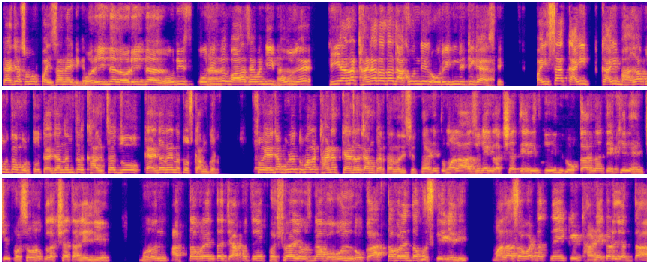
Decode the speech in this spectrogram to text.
त्याच्यासमोर पैसा नाही टिकत. ओरिजिनल ओरिजिनल ओरिज ओरिजिनल बाळासाहेबांची हा. फौज आहे. ही यांना ठाण्यात आता दाखवून देईल. ओरिजिनिटी काय असते. पैसा काही काही भागापुरता पुरतो. त्याच्यानंतर खालचा जो कॅडर आहे ना तोच काम करतो. सो याच्यापुढे तुम्हाला ठाण्यात कॅडर काम करताना दिसेल. आणि तुम्हाला अजून एक लक्षात येईल की लोकांना देखील ह्यांची फसवणूक लक्षात आलेली आहे. म्हणून आतापर्यंत ज्या पद्धतीने फसव्या योजना बघून लोक आतापर्यंत फसली गेली मला असं वाटत नाही की ठाणेकर जनता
